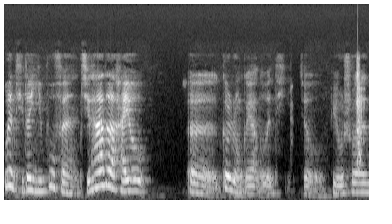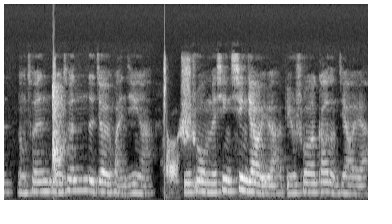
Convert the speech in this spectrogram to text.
问题的一部分，其他的还有。呃，各种各样的问题，就比如说农村农村的教育环境啊，比如说我们的性性教育啊，比如说高等教育啊，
